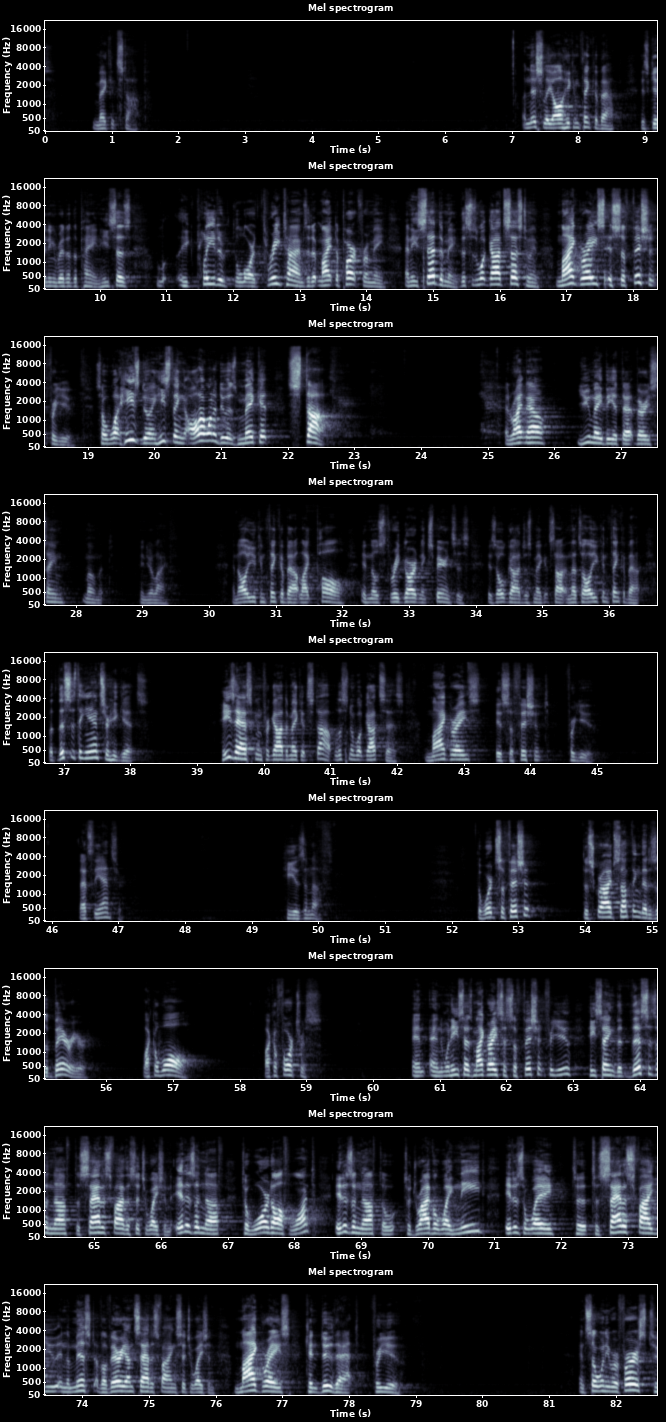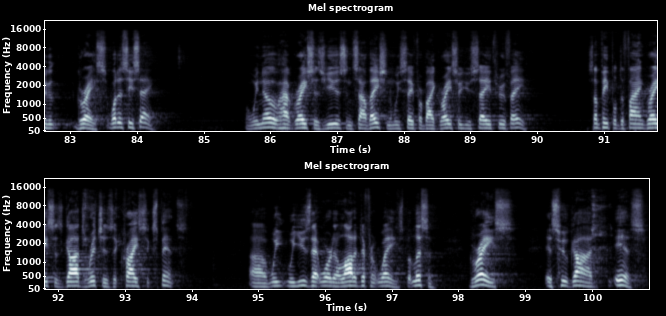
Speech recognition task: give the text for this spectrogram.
make it stop? Initially, all he can think about is getting rid of the pain. He says, he pleaded with the Lord three times that it might depart from me. And he said to me, This is what God says to him My grace is sufficient for you. So, what he's doing, he's thinking, all I want to do is make it stop. And right now, you may be at that very same moment in your life. And all you can think about, like Paul in those three garden experiences, is, oh God, just make it stop. And that's all you can think about. But this is the answer he gets. He's asking for God to make it stop. Listen to what God says My grace is sufficient for you. That's the answer. He is enough. The word sufficient describes something that is a barrier, like a wall, like a fortress. And, and when he says, My grace is sufficient for you, he's saying that this is enough to satisfy the situation. It is enough to ward off want. It is enough to, to drive away need. It is a way to, to satisfy you in the midst of a very unsatisfying situation. My grace can do that for you. And so when he refers to grace, what does he say? Well, we know how grace is used in salvation. We say, For by grace are you saved through faith. Some people define grace as God's riches at Christ's expense. Uh, we, we use that word in a lot of different ways. But listen, grace is who God is.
